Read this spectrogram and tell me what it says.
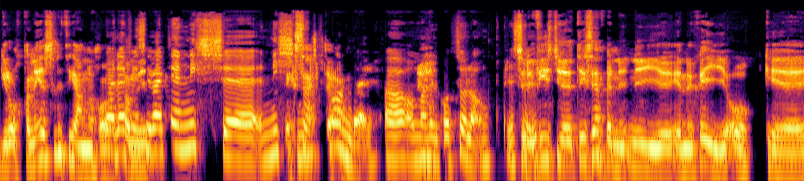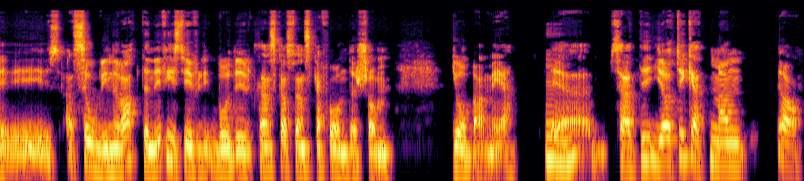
grotta ner sig lite grann. Och ha, ja, det finns ju verkligen nisch, eh, nischfonder ja. om man vill gå så långt. Precis. Så det finns ju till exempel ny energi och eh, solvind och vatten, det finns ju både utländska och svenska fonder som jobbar med. Mm. Eh, så att jag tycker att man, ja,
